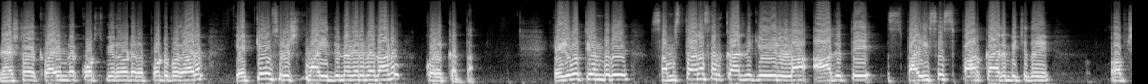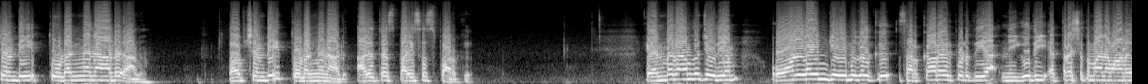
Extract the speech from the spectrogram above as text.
നാഷണൽ ക്രൈം റെക്കോർഡ്സ് ബ്യൂറോയുടെ റിപ്പോർട്ട് പ്രകാരം ഏറ്റവും സുരക്ഷിതമായ ഇന്ത്യൻ നഗരം ഏതാണ്? കൊൽക്കത്ത. എഴുപത്തിയൊൻപത് സംസ്ഥാന സർക്കാരിന് കീഴിലുള്ള ആദ്യത്തെ സ്പൈസസ് പാർക്ക് ആരംഭിച്ചത് ഓപ്ഷൻ ഡി തുടങ്ങനാട് ആണ്. ഓപ്ഷൻ ഡി തുടങ്ങനാട് ആദ്യത്തെ സ്പൈസസ് പാർക്ക്. എൺപതാമത്തെ ചോദ്യം ഓൺലൈൻ ഗെയിമുകൾക്ക് സർക്കാർ ഏർപ്പെടുത്തിയ നികുതി എത്ര ശതമാനമാണ്?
